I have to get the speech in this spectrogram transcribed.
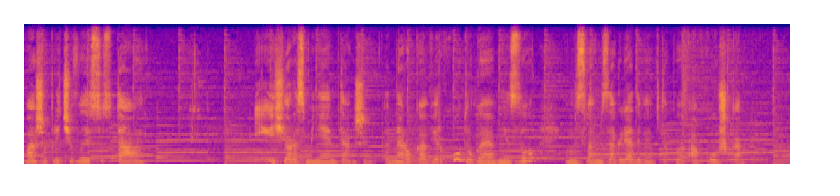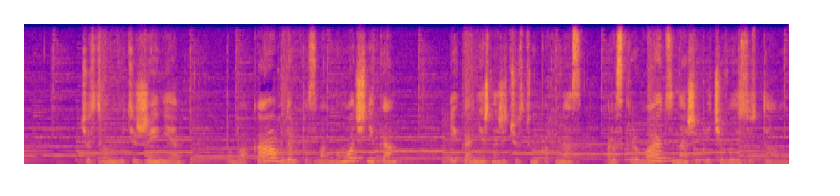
ваши плечевые суставы еще раз меняем также. Одна рука вверху, другая внизу. И мы с вами заглядываем в такое окошко. Чувствуем вытяжение по бокам, вдоль позвоночника. И, конечно же, чувствуем, как у нас раскрываются наши плечевые суставы.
